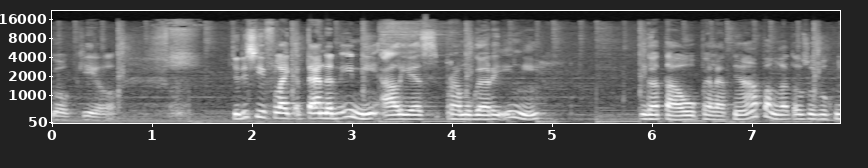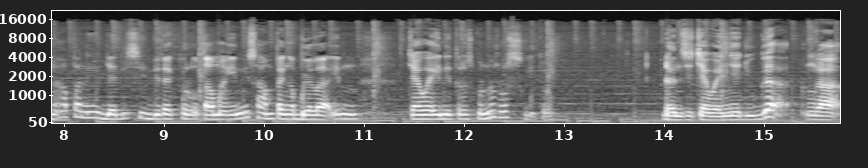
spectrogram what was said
Gokil. Jadi si flight attendant ini alias pramugari ini nggak tahu peletnya apa, nggak tahu susuknya apa nih. Jadi si direktur utama ini sampai ngebelain cewek ini terus menerus gitu. Dan si ceweknya juga nggak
